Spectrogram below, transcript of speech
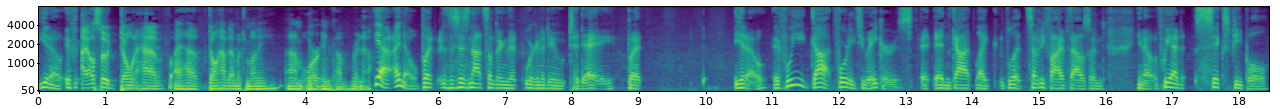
you know, if I also don't have I have don't have that much money um, or income right now. yeah, I know, but this is not something that we're gonna do today. But you know, if we got forty-two acres and got like what seventy-five thousand, you know, if we had six people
